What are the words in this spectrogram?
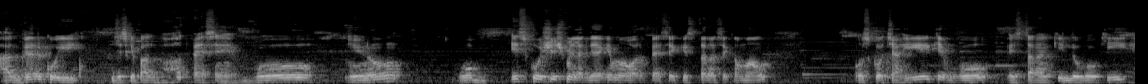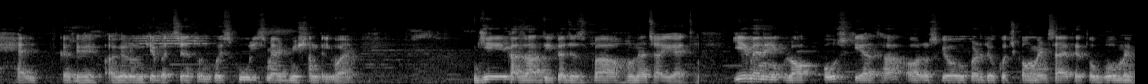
अगर कोई जिसके पास बहुत पैसे हैं वो यू you नो know, वो इस कोशिश में लग जाए कि मैं और पैसे किस तरह से कमाऊँ उसको चाहिए कि वो इस तरह की लोगों की हेल्प करे अगर उनके बच्चे हैं तो उनको स्कूल्स में एडमिशन दिलवाएँ। ये एक आज़ादी का जज्बा होना चाहिए आई थिंक ये मैंने एक ब्लॉग पोस्ट किया था और उसके ऊपर जो कुछ कमेंट्स आए थे तो वो मैं यू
